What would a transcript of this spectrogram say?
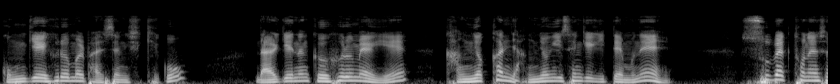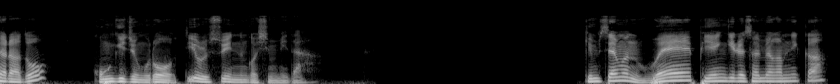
공기의 흐름을 발생시키고 날개는 그 흐름에 의해 강력한 양력이 생기기 때문에 수백 톤의 쇠라도 공기 중으로 띄울 수 있는 것입니다. 김쌤은 왜 비행기를 설명합니까?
